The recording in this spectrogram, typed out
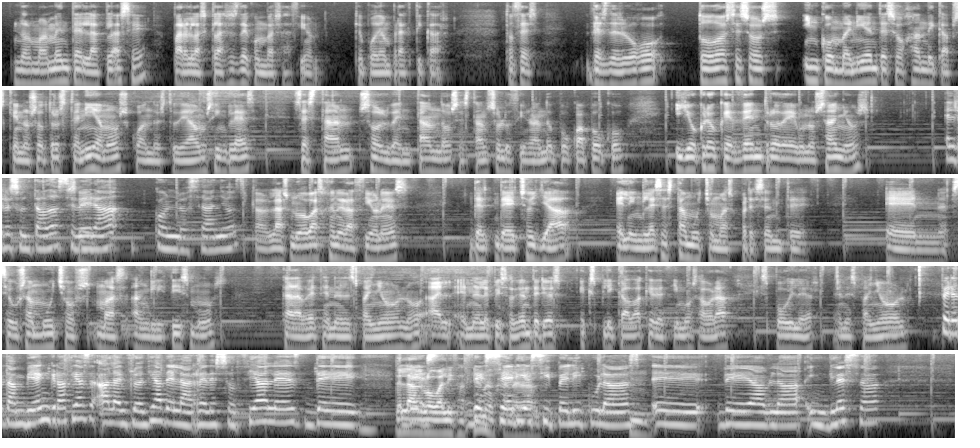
normalmente en la clase para las clases de conversación que pueden practicar. Entonces, desde luego, todos esos inconvenientes o hándicaps que nosotros teníamos cuando estudiábamos inglés se están solventando, se están solucionando poco a poco y yo creo que dentro de unos años, El resultado se Sí. verá con los años. claro, las nuevas generaciones, de, de hecho ya el inglés está mucho más presente, en, se usan muchos más anglicismos cada vez en el español, ¿no? Al- en el episodio anterior explicaba que decimos ahora spoiler en español, Pero también gracias a la influencia de las redes sociales, de, De la globalización de en series general. y películas Mm. eh, de habla inglesa,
